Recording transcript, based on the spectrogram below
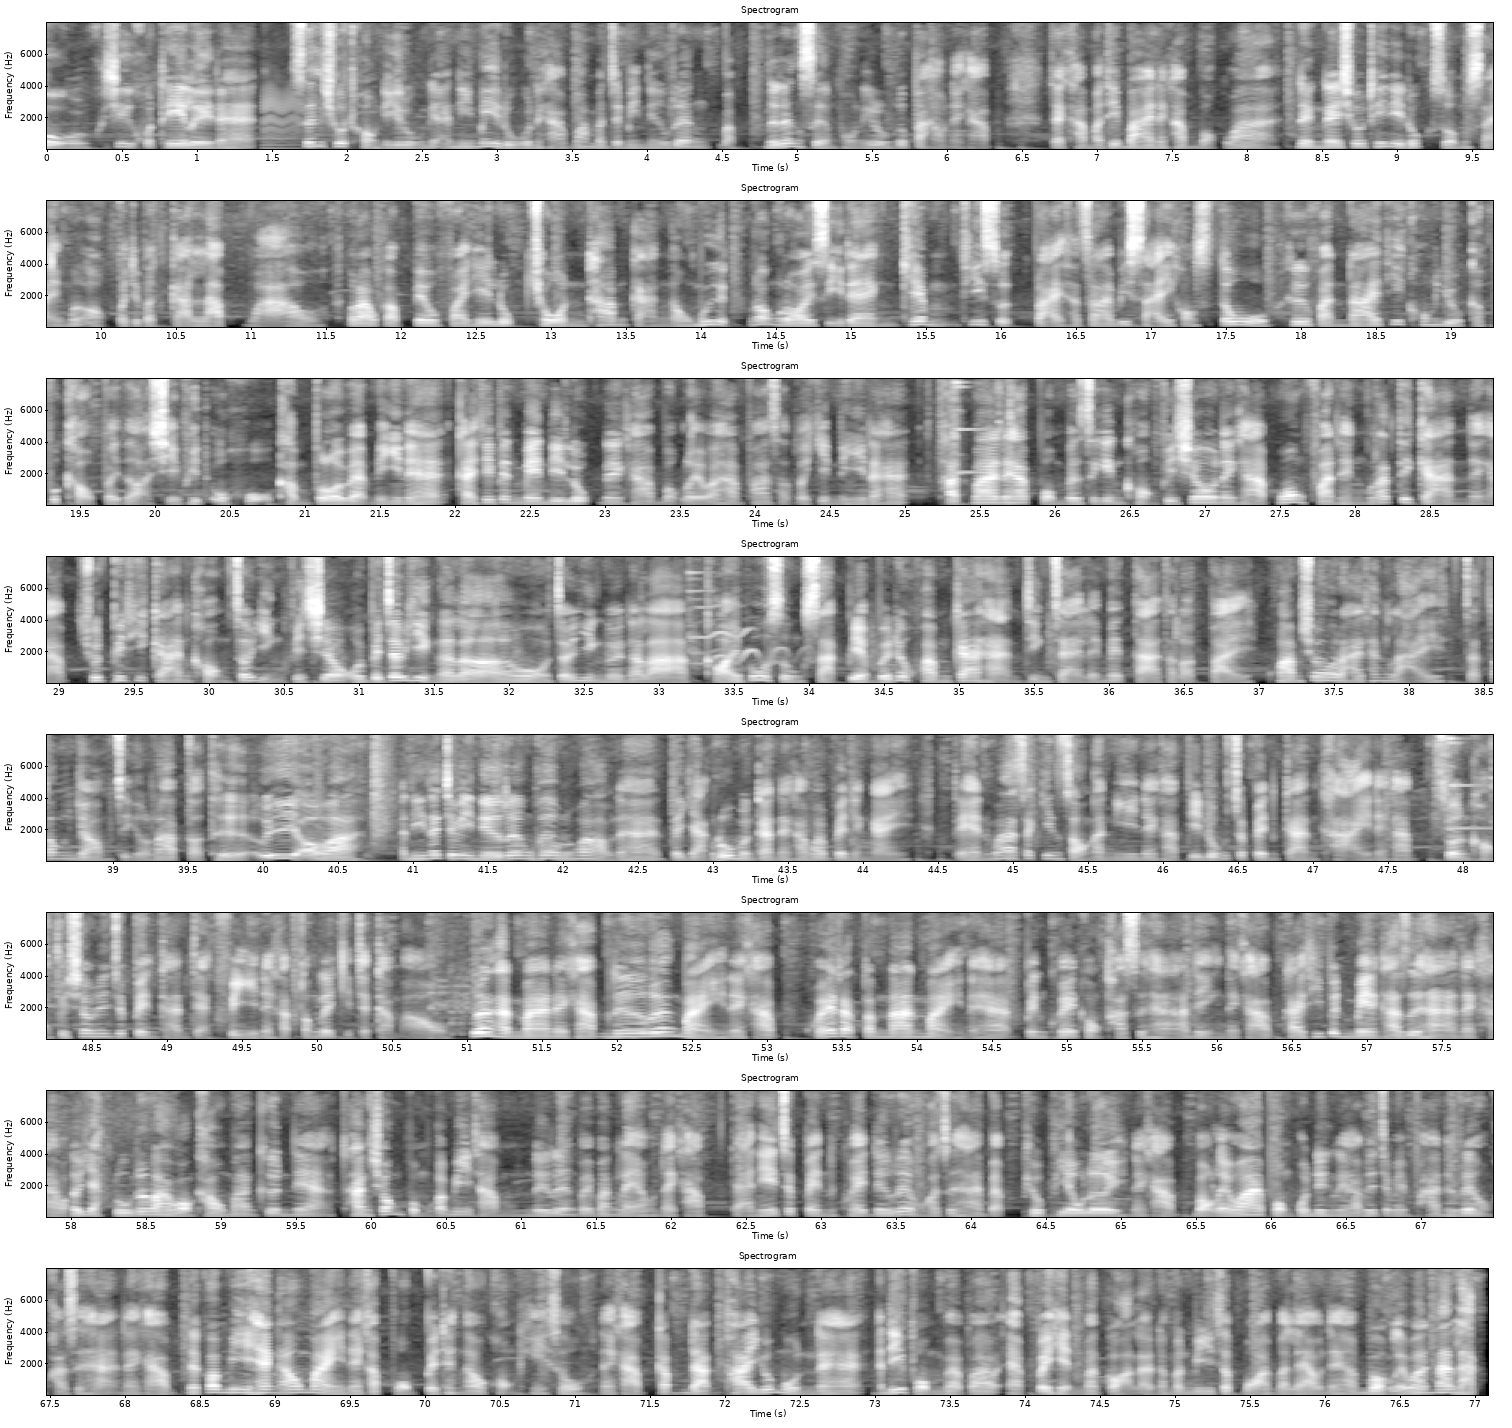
ชื่อโคตรเท่เลยนะฮะซึ่งชุดของดีลุกเนี่ยอันนี้ไม่รู้นะครับว่ามันจะมีเนื้อเรื่องแบบเนื้อเรื่องเสริมของดีลุกหรือเปล่านะครับแต่คำอธิบายนะครับบอกว่าหนึ่งในชุดที่ดีลุกสวมใส่เมื่อออกปฏิบัติการลับว้าวเรากับเปลวไฟที่ลุกชนท่ามกลางเงามืด ร่องรอยสีแดงเข้มที่สุดปลายทัศนวิสัยของศัตรูคือฝันร้ายที่คงอยู่กับพวกเขาไปตลอดชีวิตโอ้โหคำโปรยแบบนี้นะฮะใครที่เป็นเมนดีลุกนะครับบอกเลยว่าห้ามพลาดสับสกินนี้นะฮะถัดมานะครับผมเป็นสกินของฟิชเชลนะครับว่องฟันแห่งรัตติการนะครับชุดพิธีการของเจ้าหญิงฟิชเชลโอ้ยเป็นเจ้าหญิงแล้วเหรอโอ้เจ้าหญิงเลยน่ารักขอให้ผู้สูงศักดิ์เปลี่ยมไปด้วยความกล้าหาญจริงใจและเมตตาตลอดไป ความชั่วร้ายทั้งหลายจะต้องยอมจิราบต่อเธอเอ้ยเอาว่ะอันนี้น่าจะมีเนื้อเรื่องเพิ่มหรือเปล่านะฮะแต่อยากรู้เหมือนกันนะครับว่าเป็นยังไง แต่เห็นว่าสกิน 2อันนี้นะครับดีลุกจะเป็นการขายนะครับ ส่วนของฟิชเชลนี่จะเป็นการแจกฟรีนะครับ ต้องเล่นกิจกรรมเอา เรื่องถัดมานะครับเนื้อเรื่องใหม่นะครับเควสระดับตำนานใหม่นะฮะเป็นเควสของคาซึฮะเองนะครับใครที่เป็นเมนคาซึฮะนะครับเราอยากรู้เรื่องราวของเขามากขึ้นเนี่ยทางช่องผมก็มีทำเนื้อเรื่องไปบ้างแล้วนะครับแต่อันนี้จะเป็นเควสเนื้อเรื่องของคาซึฮะแบบเพียวๆเลยนะครับบอกเลยว่าผมคนหนึงนะครับที่จะไม่พลาดในเรื่องของคาซึฮะนะครับแล้วก็มีแฮงเอาท์ใหม่นะครับผมเป็นแฮงเอาท์ของเฮโซนะครับกับดักพายุหมุนนะฮะอันนี้ผมแบบว่าแอบไปเห็นมาก่อนแล้วนะมันมีสปอยมาแล้วนะครับบอกเลยว่าน่ารัก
